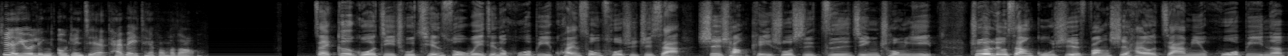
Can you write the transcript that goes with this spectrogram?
记者叶玲、欧俊杰台北采访报道。在各国祭出前所未见的货币宽松措施之下，市场可以说是资金充溢，除了流向股市、房市，还有加密货币呢，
